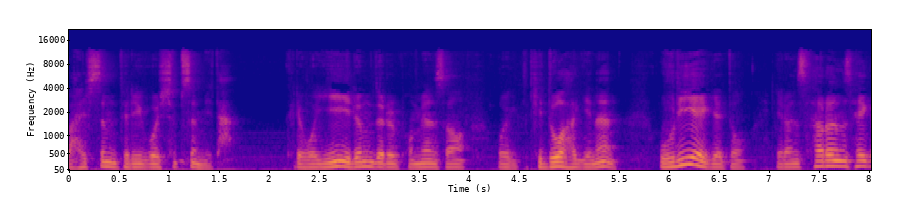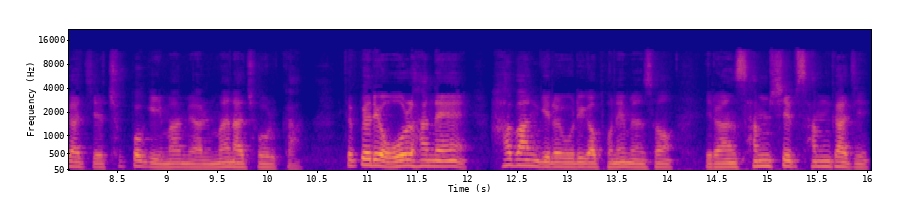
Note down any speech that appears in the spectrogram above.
말씀드리고 싶습니다. 그리고 이 이름들을 보면서 기도하기는 우리에게도 이런 33가지의 축복이 임하면 얼마나 좋을까. 특별히 올 한 해 하반기를 우리가 보내면서 이러한 33가지,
